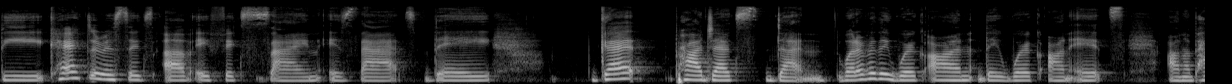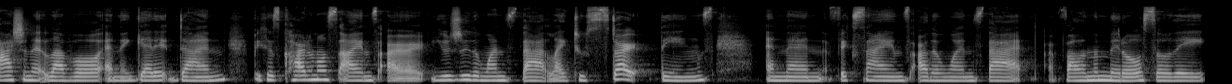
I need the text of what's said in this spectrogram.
the characteristics of a fixed sign is that they get projects done. Whatever they work on, they work on it on a passionate level and they get it done because cardinal signs are usually the ones that like to start things and then fixed signs are the ones that fall in the middle. So they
